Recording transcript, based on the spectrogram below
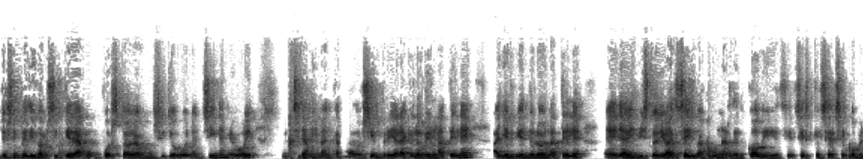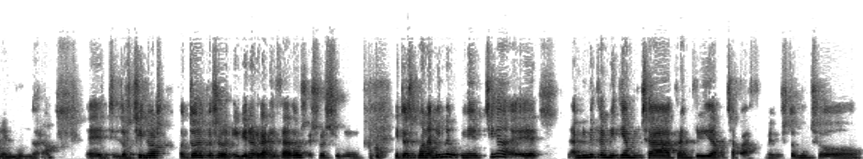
Yo siempre digo a ver si queda algún puesto, algún sitio bueno en China y me voy. China a mí me ha encantado siempre. Y ahora que lo veo en la tele, ayer viéndolo en la tele, eh, ya habéis visto, llevan seis vacunas del COVID, si es, que se, se comen el mundo, ¿no? Eh, los chinos, con todos los que son y bien organizados, eso es un... Entonces, bueno, a mí me, China eh, a mí me transmitía mucha tranquilidad, mucha paz. Me gustó mucho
